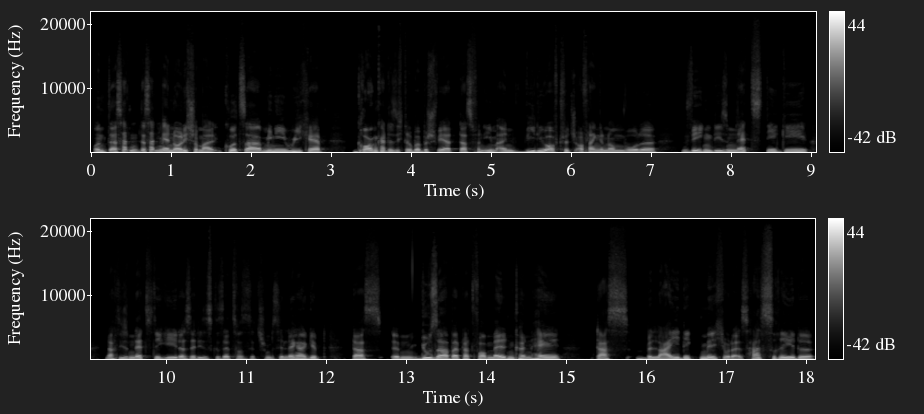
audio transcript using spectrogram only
Und das hatten, das hatten wir neulich schon mal. Kurzer Mini-Recap. Gronk hatte sich darüber beschwert, dass von ihm ein Video auf Twitch offline genommen wurde, wegen diesem NetzDG. Nach diesem NetzDG, das ist ja dieses Gesetz, was es jetzt schon ein bisschen länger gibt, dass ähm, User bei Plattformen melden können, hey, das beleidigt mich oder ist Hassrede.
